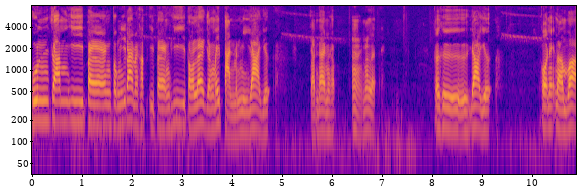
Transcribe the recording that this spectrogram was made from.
คุณจำอีแปลงตรงนี้ได้ไหมครับ อีแปลงที่ตอนแรกยังไม่ปั่นมันมีหญ้าเยอะ จำได้ไหมครับ อ่านั่นแหละ ก็คือหญ้าเยอะ ก็แนะนำว่า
